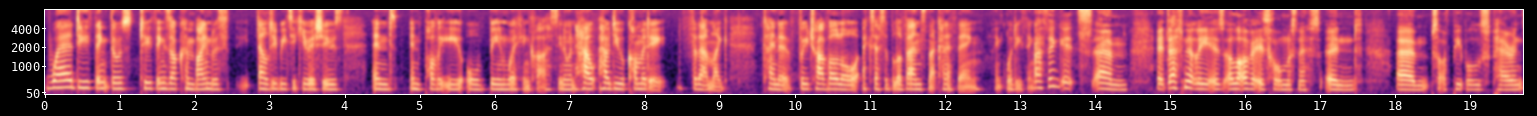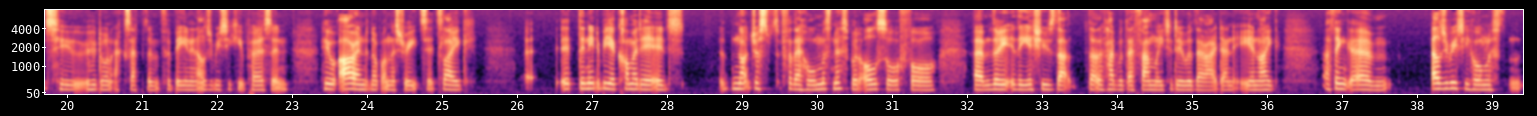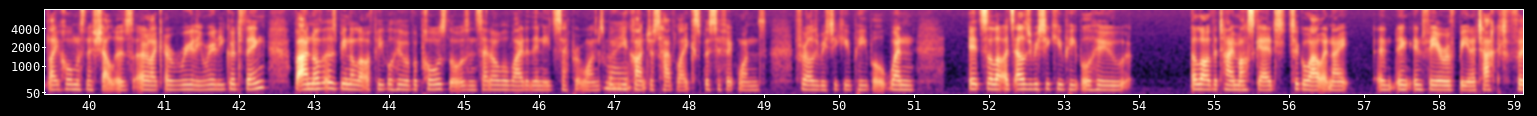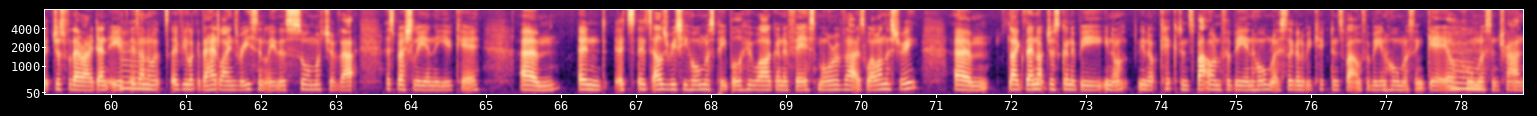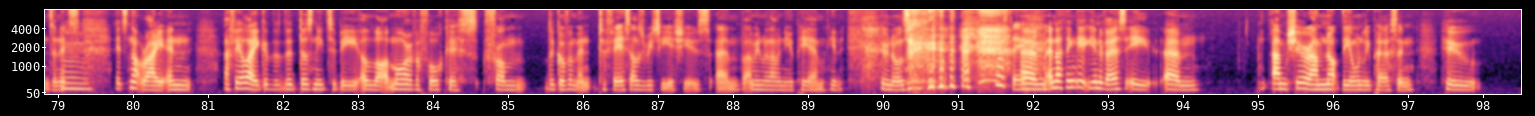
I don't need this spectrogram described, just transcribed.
where do you think those two things are combined with LGBTQ issues and in poverty or being working class? You know, and how how do you accommodate for them? Like, kind of free travel or accessible events and that kind of thing? Like, what do you think? I think it's um, it definitely is. A lot of it is homelessness and um, sort of people's parents who who don't accept them for being an LGBTQ person, who are ending up on the streets. It's like uh, it, they need to be accommodated, not just for their homelessness, but also for um, the the issues that that they've had with their family to do with their identity. And like, I think um, LGBT homeless like homelessness shelters are like a really really good thing, but I know that there's been a lot of people who have opposed those and said, "Oh well, why do they need separate ones? Right. You can't just have like specific ones for LGBTQ people." When it's a lot, it's LGBTQ people who a lot of the time are scared to go out at night in, in, in fear of being attacked for just for their identity. It, I know it's, if you look at the headlines recently, there's so much of that, especially in the UK. Um, and it's it's LGBT homeless people who are going to face more of that as well on the street. Um, like they're not just going to be you know you know kicked and spat on for being homeless. They're going to be kicked and spat on for being homeless and gay or Mm. homeless and trans, and it's Mm. it's not right. And I feel like th- there does need to be a lot more of a focus from the government to face LGBT issues. Um, but I mean, with our new PM, you, who knows? We'll see. Um, and I think at university, um, I'm sure I'm not the only person who,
